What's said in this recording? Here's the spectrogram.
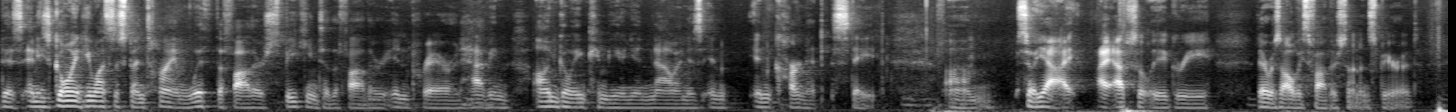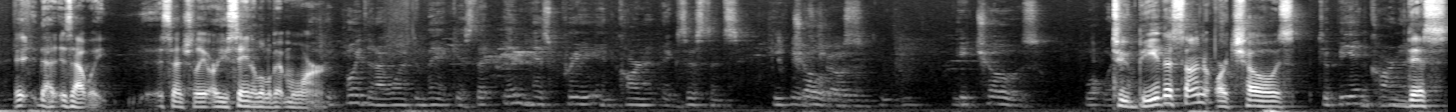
this, and he's going. He wants to spend time with the Father, speaking to the Father in prayer and having ongoing communion now in his in, incarnate state. Um, so yeah, I, I absolutely agree. There was always Father, Son, and Spirit. It, that is that what essentially? Are you saying a little bit more? The point that I wanted to make is that in his pre-incarnate existence, he He chose, he chose what would To happen. be the Son, or chose to be incarnate, this?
